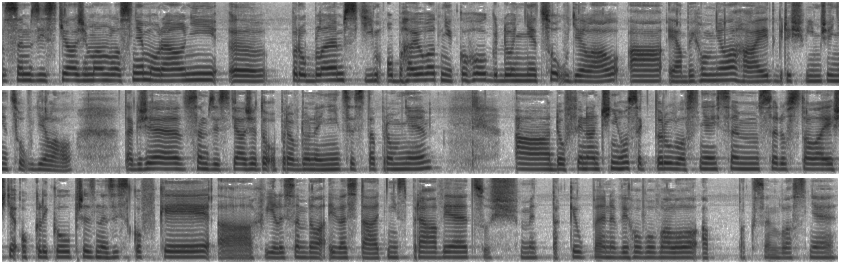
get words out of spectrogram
jsem zjistila, že mám vlastně morální eh, problém s tím obhajovat někoho, kdo něco udělal a já bych ho měla hájit, když vím, že něco udělal. Takže jsem zjistila, že to opravdu není cesta pro mě. A do finančního sektoru vlastně jsem se dostala ještě oklikou přes neziskovky a chvíli jsem byla i ve státní správě, což mi taky úplně nevyhovovalo a pak jsem vlastně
